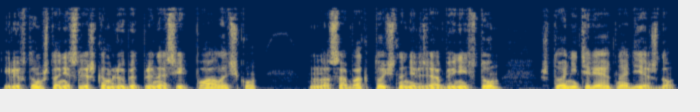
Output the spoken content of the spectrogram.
или в том, что они слишком любят приносить палочку, но собак точно нельзя обвинить в том, что они теряют надежду.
